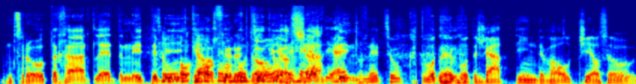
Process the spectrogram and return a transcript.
Und das rote Kärtchen hat er nicht dabei so, gehabt für den Tobias Schettin. hat er nicht zuckt, wo der, wo der Schettin, der Walci, also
